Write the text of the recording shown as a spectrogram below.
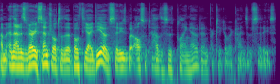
Um, and that is very central to the, both the idea of cities, but also to how this is playing out in particular kinds of cities.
